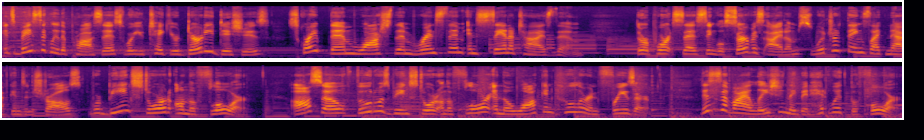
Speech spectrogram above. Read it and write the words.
it's basically the process where you take your dirty dishes, scrape them, wash them, rinse them, and sanitize them. The report says single service items, which are things like napkins and straws, were being stored on the floor. Also, food was being stored on the floor in the walk in cooler and freezer. This is a violation they've been hit with before.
